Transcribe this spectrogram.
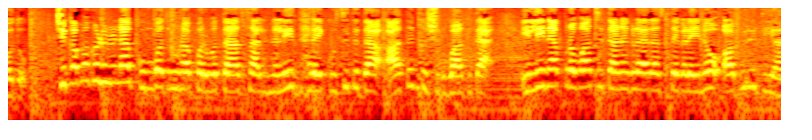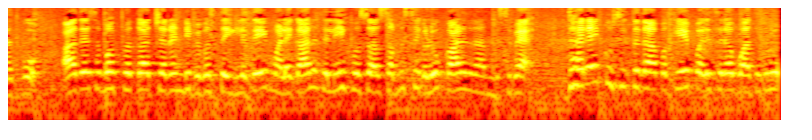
ಹೌದು, ಚಿಕ್ಕಮಗಳೂರಿನ ಕುಂಭದ್ರೋಣ ಪರ್ವತ ಸಾಲಿನಲ್ಲಿ ಧರೆ ಕುಸಿತದ ಆತಂಕ ಶುರುವಾಗಿದೆ. ಇಲ್ಲಿನ ಪ್ರವಾಸಿ ತಾಣಗಳ ರಸ್ತೆಗಳೇನೋ ಅಭಿವೃದ್ಧಿಯಾದವು. ಆದರೆ ಸಮರ್ಪಕ ಚರಂಡಿ ವ್ಯವಸ್ಥೆ ಇಲ್ಲದೆ ಮಳೆಗಾಲದಲ್ಲಿ ಹೊಸ ಸಮಸ್ಯೆಗಳು ಕಾಡಲಾರಂಭಿಸಿವೆ ಧರೆ ಕುಸಿತದ ಬಗ್ಗೆ ಪರಿಸರವಾದಿಗಳು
